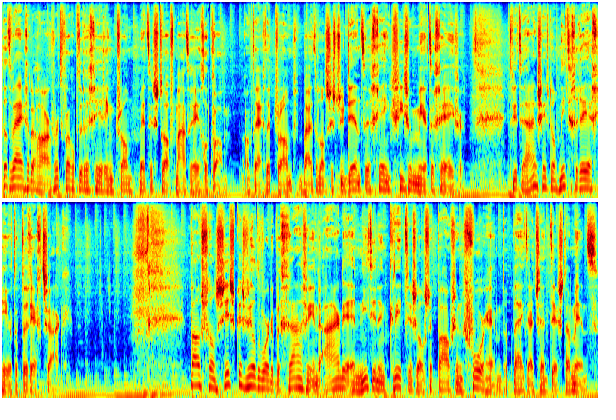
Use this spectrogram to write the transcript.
Dat weigerde Harvard, waarop de regering Trump met de strafmaatregel kwam. Ook dreigde Trump buitenlandse studenten geen visum meer te geven. Het Witte Huis heeft nog niet gereageerd op de rechtszaak. Paus Franciscus wilde worden begraven in de aarde en niet in een crypte zoals de pausen voor hem. Dat blijkt uit zijn testament.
